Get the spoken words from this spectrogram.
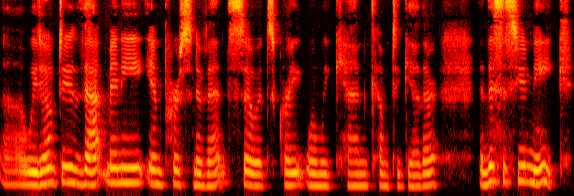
Uh, we don't do that many in person events, so it's great when we can come together. And this is unique.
